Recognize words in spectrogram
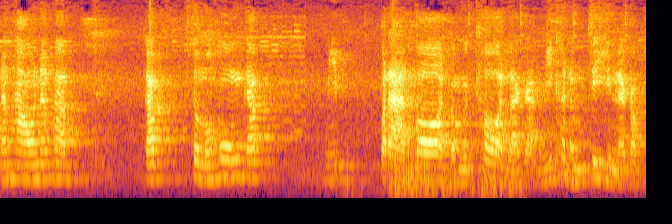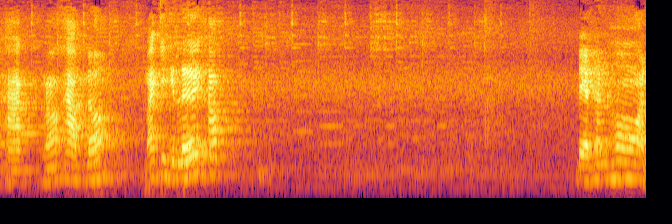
น้ำเฮานะครับ กับสมฮุงกับมีปลาทอดปลาหมึกทอดแล้วก็มีขนมจีนแล้วก็ผักเนาะครับเนาะมากินกันเลยครับแดดร้อน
